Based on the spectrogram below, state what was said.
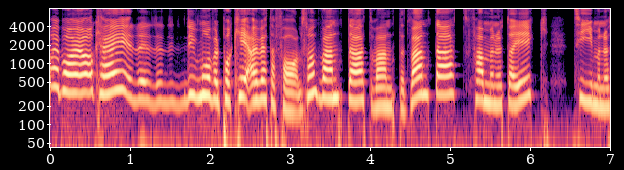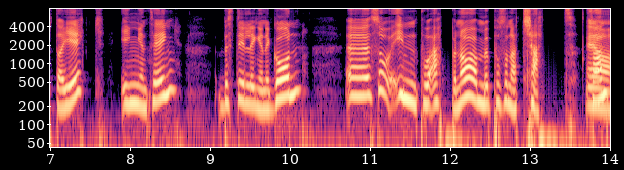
Og jeg bare OK, de, de, må vel parkere Jeg vet da faen. Sant? Ventet, ventet, ventet. Fem minutter gikk. Ti minutter gikk. Ingenting. Bestillingen er gone. Eh, så inn på appen, da, med, på sånn chat. Ja.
